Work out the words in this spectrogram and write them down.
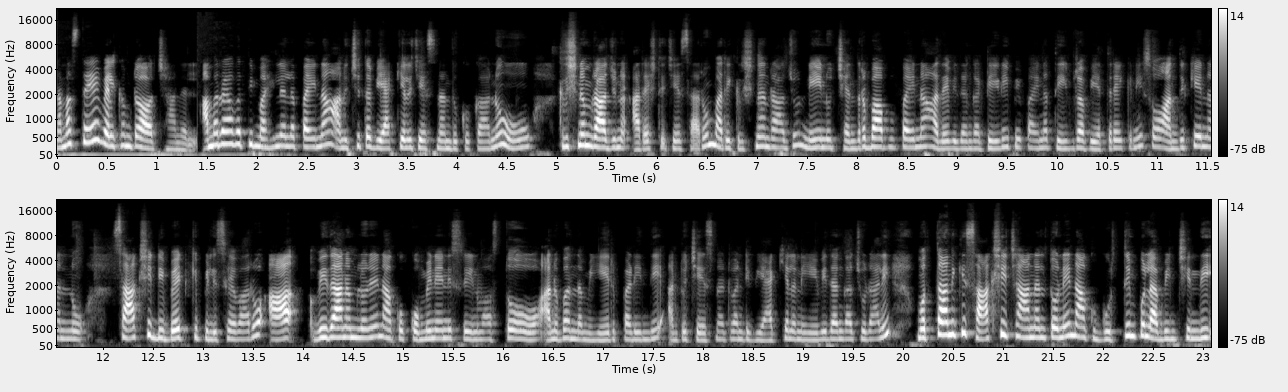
నమస్తే welcome to our channel. Amaravati మహిళలపైన అనుచిత వ్యాఖ్యలు చేసినందుకు గాను కృష్ణం రాజును అరెస్ట్ చేశారు. మరి కృష్ణం రాజు నేను చంద్రబాబు పైన అదేవిధంగా టీడీపీ పైన తీవ్ర వ్యతిరేకిని సో అందుకే నన్ను సాక్షి డిబేట్కి పిలిచేవారు. ఆ విధానంలోనే నాకు కొమ్మినేని శ్రీనివాస్తో అనుబంధం ఏర్పడింది అంటూ చేసినటువంటి వ్యాఖ్యలను ఏ విధంగా చూడాలి? మొత్తానికి సాక్షి ఛానల్తోనే నాకు గుర్తింపు లభించింది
